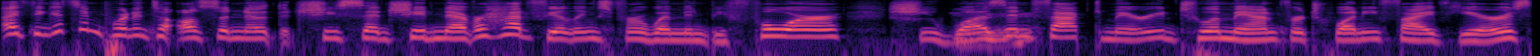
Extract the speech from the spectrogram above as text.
I think it's important to also note that she said she had never had feelings for women before. She was, mm-hmm. in fact, married to a man for 25 years.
